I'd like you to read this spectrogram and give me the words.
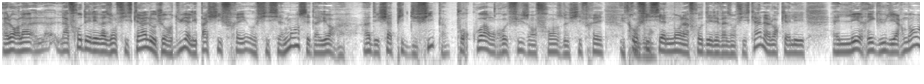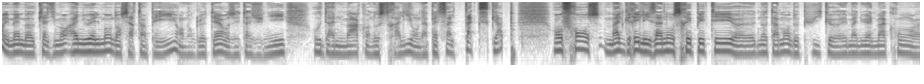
Alors la, la- la fraude et l'évasion fiscale, aujourd'hui, elle n'est pas chiffrée officiellement. C'est d'ailleurs un des chapitres du FIP. Pourquoi on refuse en France de chiffrer officiellement la fraude et l'évasion fiscale alors qu'elle est, elle l'est régulièrement et même euh, quasiment annuellement dans certains pays, en Angleterre, aux États-Unis, au Danemark, en Australie, on appelle ça le tax gap. En France, malgré les annonces répétées, euh, notamment depuis que Emmanuel Macron euh,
